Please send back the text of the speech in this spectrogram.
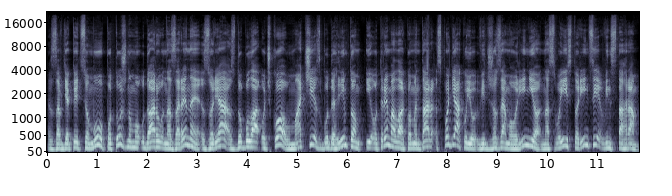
Завдяки цьому потужному удару Назарини Зоря здобула очко в матчі з Будеглімтом і отримала коментар з подякою від Жозе Мауріньо на своїй сторінці в інстаграм.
